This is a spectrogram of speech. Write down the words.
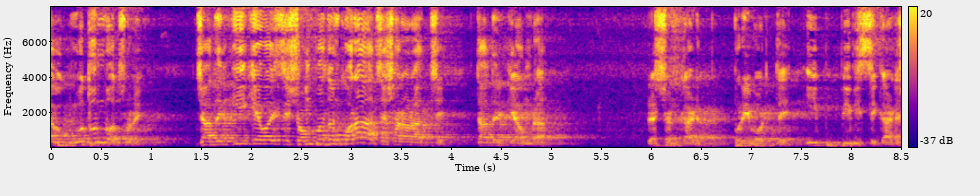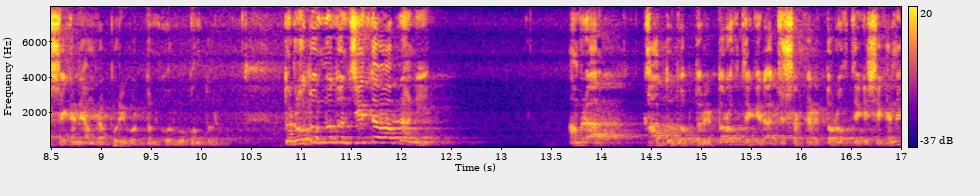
এবং নতুন বছরে যাদের ই কেওয়াইসি সম্পাদন করা আছে সারা রাজ্যে, তাদেরকে আমরা রেশন কার্ড পরিবর্তে ই পিবিসি কার্ডে সেখানে আমরা পরিবর্তন করব বন্ধুরা। তো নতুন নতুন চিন্তা ভাবনা নিয়ে আমরা খাদ্য দপ্তরের তরফ থেকে, রাজ্য সরকারের তরফ থেকে সেখানে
